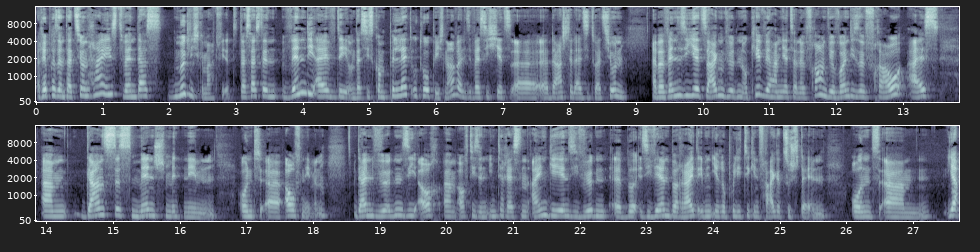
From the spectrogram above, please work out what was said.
Repräsentation heißt, wenn das möglich gemacht wird. Das heißt, denn, wenn die AfD, und das ist komplett utopisch, ne, weil, weil sich jetzt äh, darstellt als Situation, aber wenn sie jetzt sagen würden, okay, wir haben jetzt eine Frau und wir wollen diese Frau als ähm, ganzes Mensch mitnehmen und äh, aufnehmen, dann würden sie auch ähm, auf diesen Interessen eingehen. Sie würden, äh, sie wären bereit, eben ihre Politik in Frage zu stellen. Und ähm, ja,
